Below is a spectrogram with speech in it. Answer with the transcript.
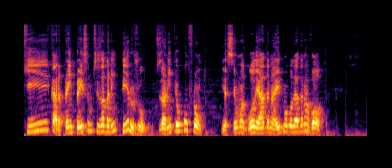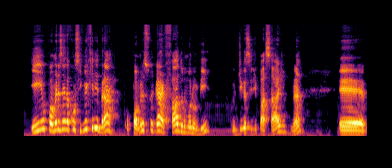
que, cara, pra imprensa não precisava nem ter o jogo, não precisava nem ter o confronto. Ia ser uma goleada na ida e uma goleada na volta. E o Palmeiras ainda conseguiu equilibrar. O Palmeiras foi garfado no Morumbi, diga-se de passagem, né? É,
